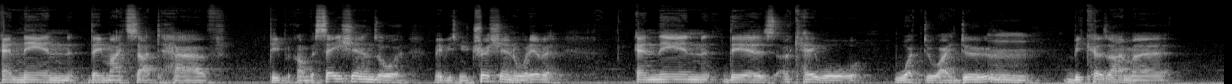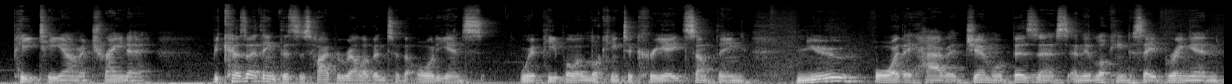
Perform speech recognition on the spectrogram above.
and then they might start to have deeper conversations or maybe it's nutrition or whatever. And then there's okay, well, what do I do? Mm. Because I'm a PT, I'm a trainer. Because I think this is hyper relevant to the audience where people are looking to create something new or they have a gym or business and they're looking to say bring in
